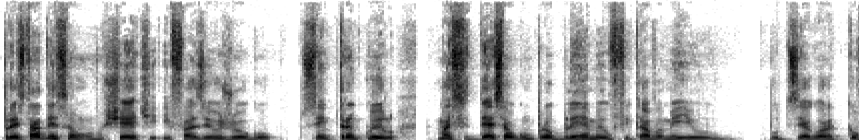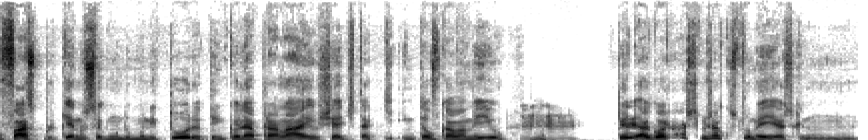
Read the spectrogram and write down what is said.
prestar atenção no chat e fazer o jogo sempre tranquilo. Mas se desse algum problema, eu ficava meio. Putz, e agora o que eu faço? Porque é no segundo monitor, eu tenho que olhar pra lá e o chat tá aqui. Então ficava meio. Uhum. Agora eu acho que já acostumei, acho que não.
